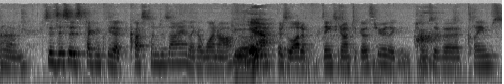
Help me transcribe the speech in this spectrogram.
um, since this is technically a custom design, like a one-off, Good. yeah, there's a lot of things you don't have to go through, like in terms of uh, claims.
